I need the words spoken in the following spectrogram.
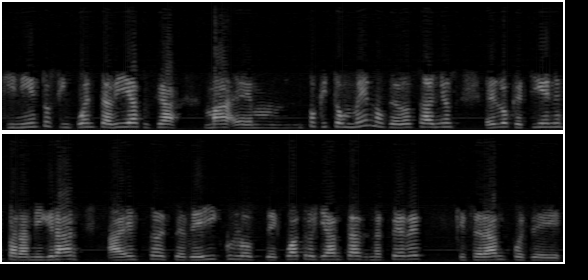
550 días, o sea, eh, un poquito menos de dos años es lo que tienen para migrar a estos vehículos de cuatro llantas Mercedes que serán pues de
